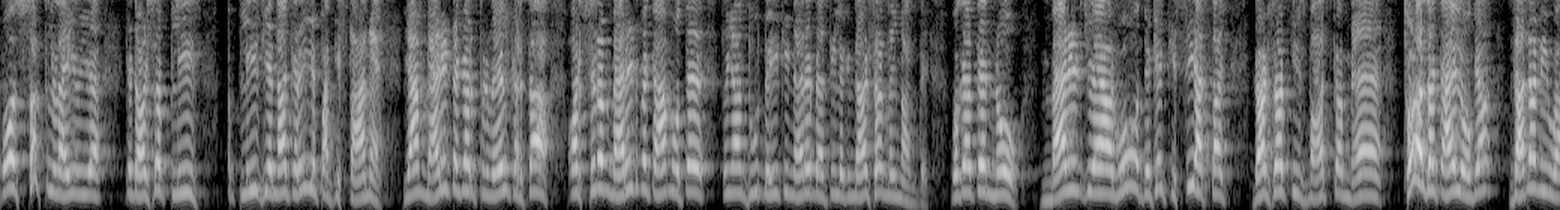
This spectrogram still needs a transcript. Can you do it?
बहुत सख्त लड़ाई हुई है कि डॉक्टर साहब प्लीज़ प्लीज़ ये ना करें, ये पाकिस्तान है। यहाँ मेरिट अगर प्रिवेल करता और सिर्फ़ मेरिट पे काम होते तो यहाँ दूध दही की नहरें बहती, लेकिन डॉक्टर साहब नहीं मानते। वो कहते हैं नो मेरिट जो है और वो देखे किसी हद तक डॉक्टर साहब की इस बात का मैं थोड़ा सा कायल हो गया, ज़्यादा नहीं हुआ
